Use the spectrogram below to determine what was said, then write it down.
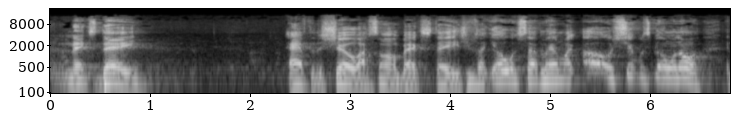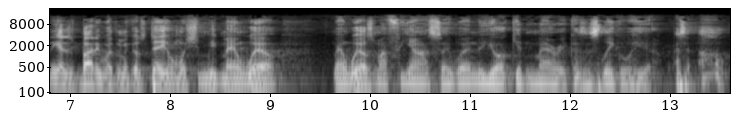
And the next day, after the show, I saw him backstage. He was like, yo, what's up, man? I'm like, oh, shit, what's going on? And he had his buddy with him. He goes, Dave, I want you to meet Manuel. Manuel's my fiance. We're in New York getting married because it's legal here. I said, oh,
